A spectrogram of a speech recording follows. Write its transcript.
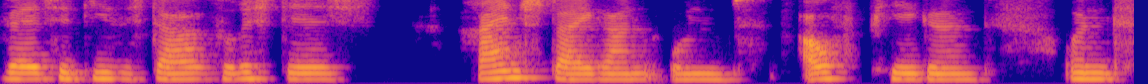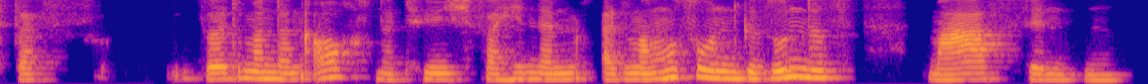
welche, die sich da so richtig reinsteigern und aufpegeln. Und das sollte man dann auch natürlich verhindern. Also man muss so ein gesundes Maß finden.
